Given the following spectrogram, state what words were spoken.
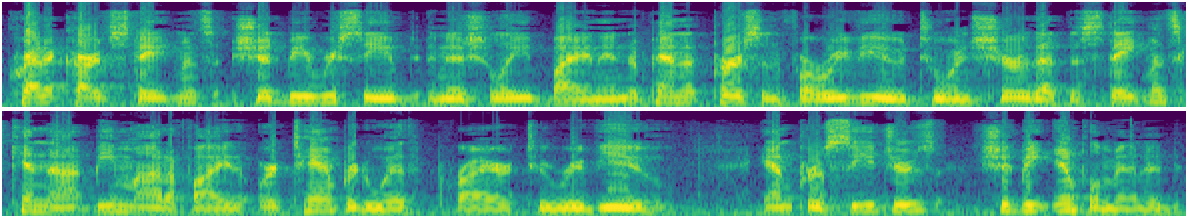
Credit card statements should be received initially by an independent person for review to ensure that the statements cannot be modified or tampered with prior to review and procedures should be implemented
